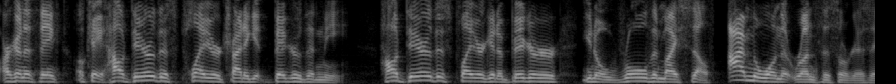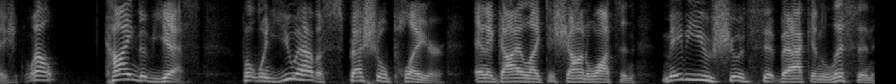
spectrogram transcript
are going to think, okay, how dare this player try to get bigger than me? How dare this player get a bigger, you know, role than myself? I'm the one that runs this organization. Well, kind of yes. But when you have a special player and a guy like Deshaun Watson, maybe you should sit back and listen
